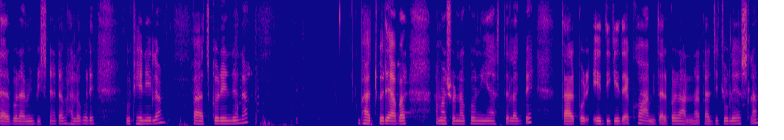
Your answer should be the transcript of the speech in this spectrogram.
তারপর আমি বিছনাটা ভালো করে উঠিয়ে নিলাম, ভাজ করে নিলাম। ভাজ করে আবার আমার সোনাকেও নিয়ে আসতে লাগবে। তারপর এদিকে দেখো আমি তারপর রান্নার কাজে চলে আসলাম।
